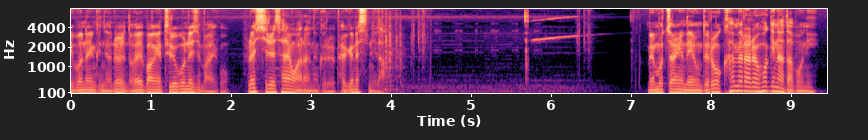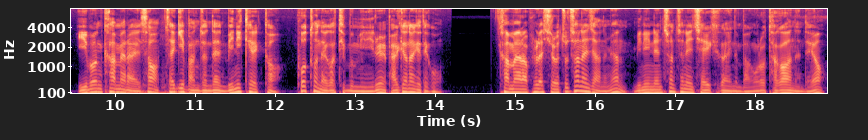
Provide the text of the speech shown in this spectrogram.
이번엔 그녀를 너의 방에 들여보내지 말고 플래시를 사용하라는 글을 발견했습니다. 메모장의 내용대로 카메라를 확인하다 보니 이번 카메라에서 색이 반전된 미니 캐릭터 포토 네거티브 미니를 발견하게 되고 카메라 플래시로 쫓아내지 않으면 미니는 천천히 제이크가 있는 방으로 다가왔는데요.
